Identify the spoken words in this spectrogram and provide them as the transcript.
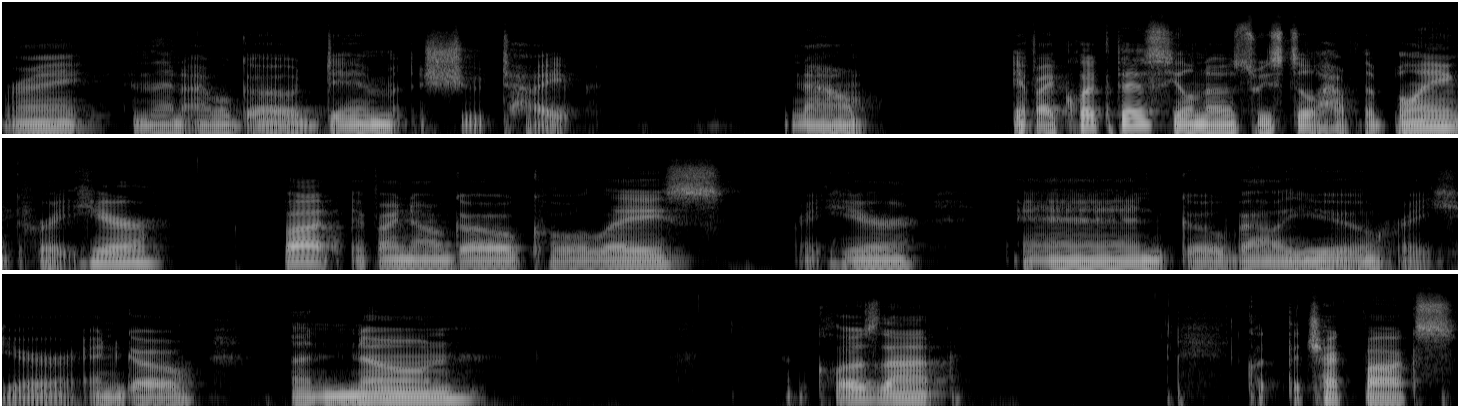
right? And then I will go dim shoe type. Now, if I click this, you'll notice we still have the blank right here. But if I now go coalesce right here and go value right here and go unknown, and close that, click the checkbox,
